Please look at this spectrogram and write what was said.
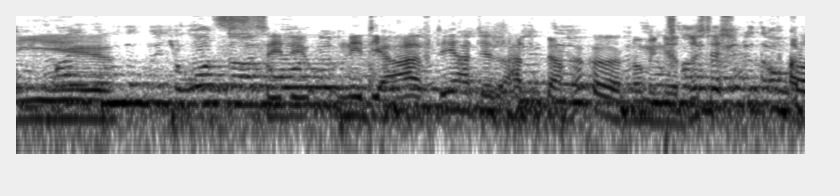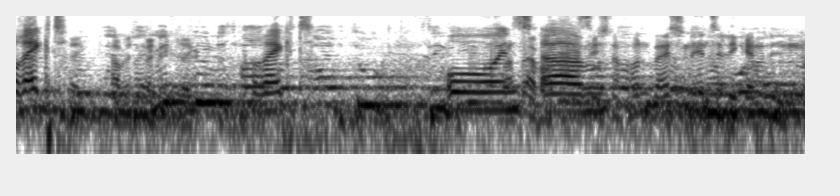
Die CDU, nee, die AfD hat, die- hat Bernd Höcke nominiert, richtig? Korrekt, Habe ich mitgekriegt. korrekt. Und ähm, sich davon? Welchen intelligenten,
